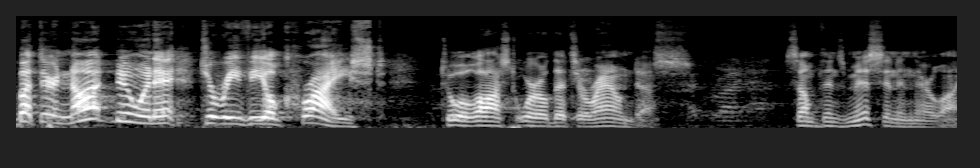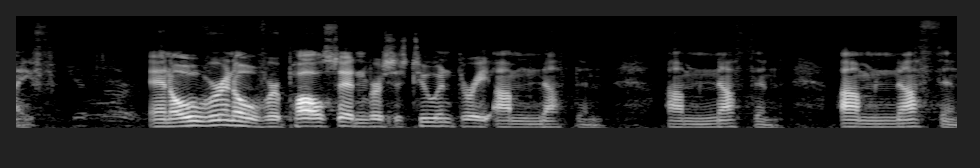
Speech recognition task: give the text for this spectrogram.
but they're not doing it to reveal Christ to a lost world that's around us. Something's missing in their life. And over and over, Paul said in verses 2 and 3 I'm nothing, I'm nothing, I'm nothing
